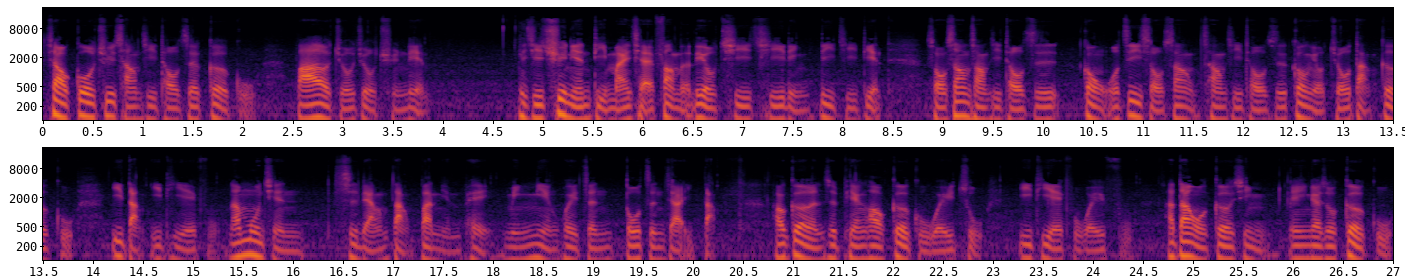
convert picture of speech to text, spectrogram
像我过去长期投资的个股八二九九群联，以及去年底买起来放的六七七零利基电，手上长期投资共我自己手上长期投资共有九档个股，一档 ETF。那目前。是两档半年配，明年会增多增加一档。然后个人是偏好个股为主，ETF 为辅。那当我个性应该说个股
